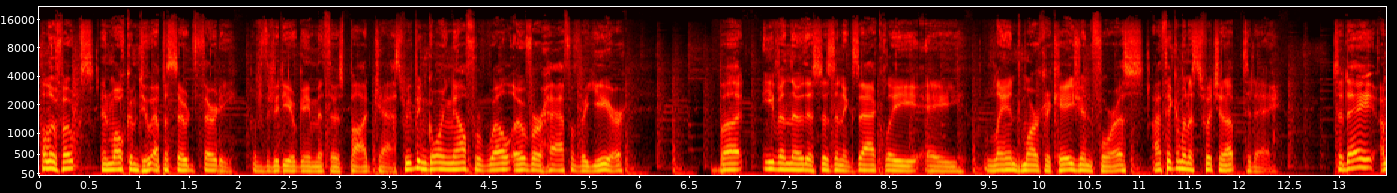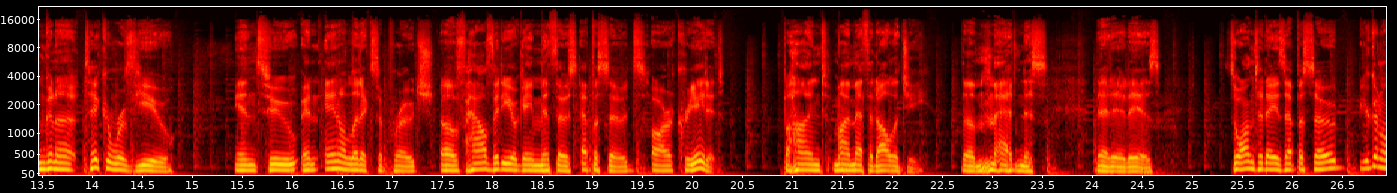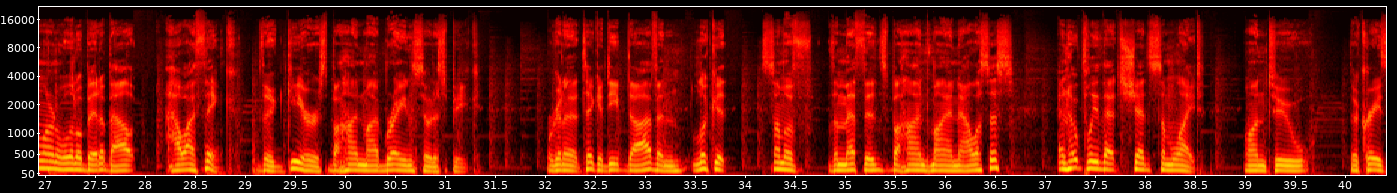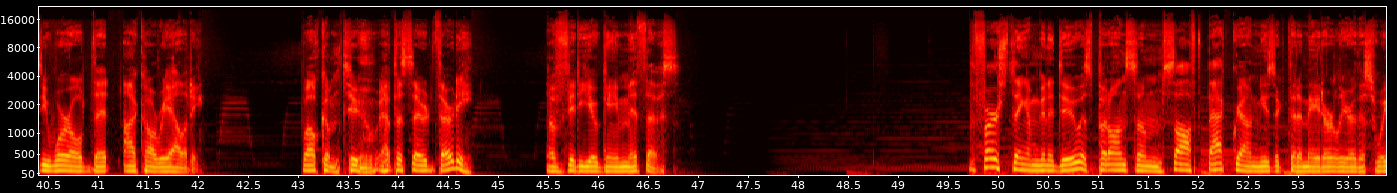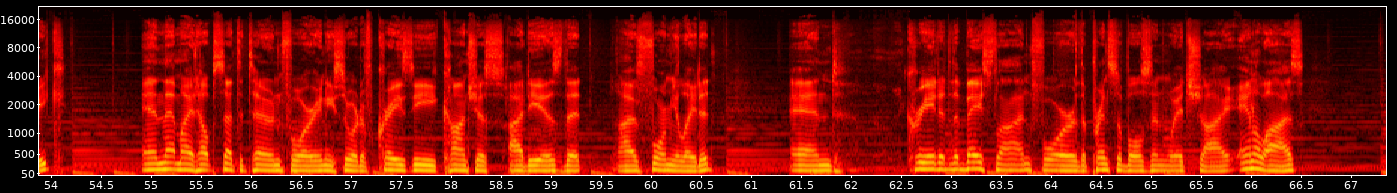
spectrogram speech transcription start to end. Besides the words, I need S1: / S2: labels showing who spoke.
S1: Hello, folks, and welcome to episode 30 of the Video Game Mythos podcast. We've been going now for well over half of a year, but even though this isn't exactly a landmark occasion for us, I think I'm going to switch it up today. Today, I'm going to take a review into an analytics approach of how Video Game Mythos episodes are created behind my methodology, the madness that it is. So, on today's episode, you're going to learn a little bit about how I think, the gears behind my brain, so to speak. We're going to take a deep dive and look at some of the methods behind my analysis, and hopefully that sheds some light onto the crazy world that I call reality. Welcome to episode 30 of Video Game Mythos. The first thing I'm going to do is put on some soft background music that I made earlier this week and that might help set the tone for any sort of crazy conscious ideas that I've formulated and created the baseline for the principles in which I analyze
